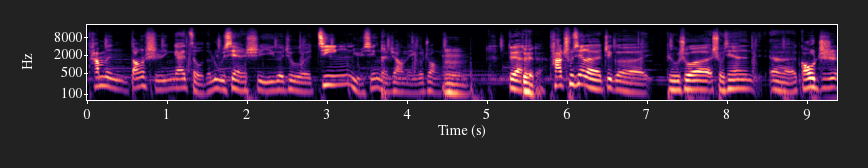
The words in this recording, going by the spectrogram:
他们当时应该走的路线是一个就精英女性的这样的一个状况。嗯，对啊，对的。它出现了这个，比如说，首先呃高知，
